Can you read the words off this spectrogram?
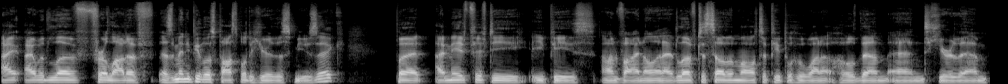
I I would love for a lot of as many people as possible to hear this music but I made 50 EPs on vinyl and I'd love to sell them all to people who want to hold them and hear them.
